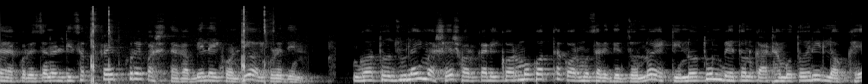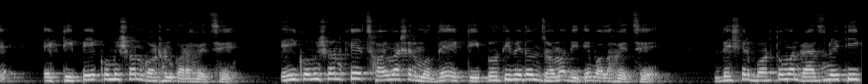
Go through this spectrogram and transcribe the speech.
দয়া করে চ্যানেলটি সাবস্ক্রাইব করে পাশে থাকা বেল আইকনটি অল করে দিন। গত জুলাই মাসে সরকারি কর্মকর্তা কর্মচারীদের জন্য একটি নতুন বেতন কাঠামো তৈরির লক্ষ্যে একটি পে কমিশন গঠন করা হয়েছে। এই কমিশনকে ছয় মাসের মধ্যে একটি প্রতিবেদন জমা দিতে বলা হয়েছে। দেশের বর্তমান রাজনৈতিক,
